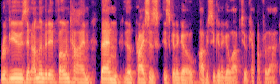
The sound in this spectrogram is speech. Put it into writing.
reviews and unlimited phone time then the price is, is going to go obviously going to go up to account for that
